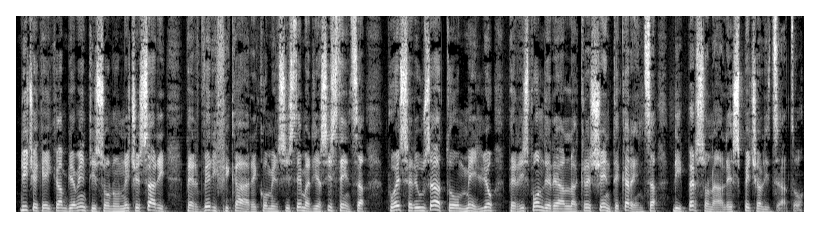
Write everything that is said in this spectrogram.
dice che i cambiamenti sono necessari per verificare come il sistema di assistenza può essere usato meglio per rispondere alla crescente carenza di personale specializzato.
